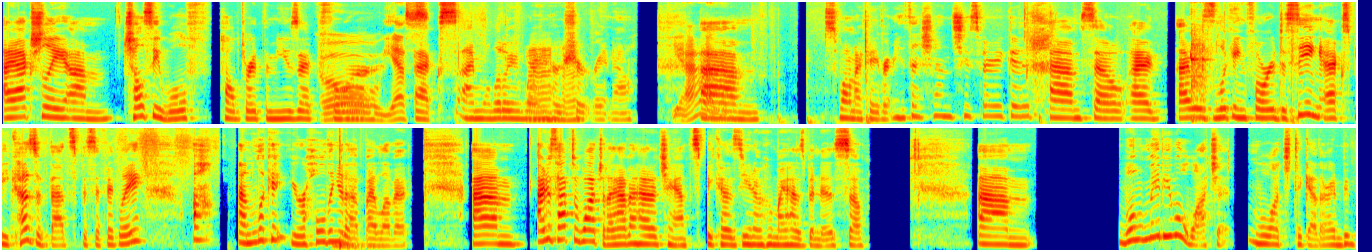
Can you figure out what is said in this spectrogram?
I actually, um, Chelsea Wolfe helped write the music for Oh, yes. X. I'm literally wearing her Mhm. shirt right now. Yeah. Um, she's one of my favorite musicians. She's very good. Um, so I I was looking forward to seeing X because of that specifically. Oh, and look at you're holding it up. I love it. Um, I just have to watch it. I haven't had a chance because you know who my husband is. So, um, well, maybe we'll watch it. We'll watch it together. I'd be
